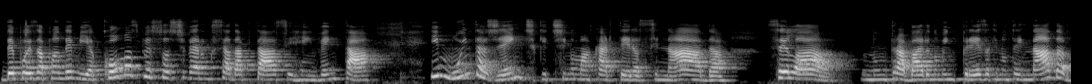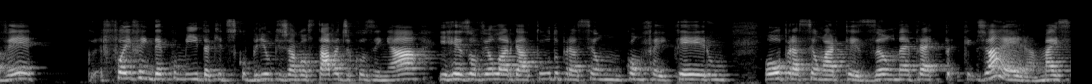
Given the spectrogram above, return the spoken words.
depois da pandemia, como as pessoas tiveram que se adaptar, se reinventar. E muita gente que tinha uma carteira assinada, sei lá, num trabalho numa empresa que não tem nada a ver, foi vender comida que descobriu que já gostava de cozinhar e resolveu largar tudo para ser um confeiteiro ou para ser um artesão, né? Pra, já era, mas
